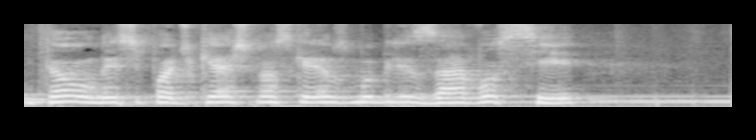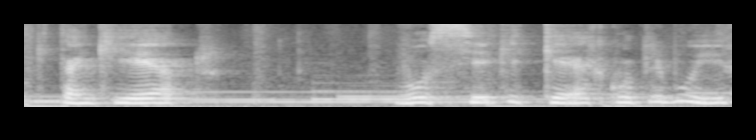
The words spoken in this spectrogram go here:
Então, nesse podcast, nós queremos mobilizar você que está inquieto, você que quer contribuir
